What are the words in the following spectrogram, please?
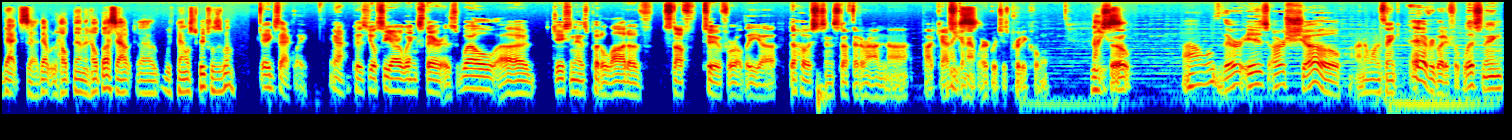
That's uh, that will help them and help us out uh, with panels to pixels as well. Exactly. Yeah, because you'll see our links there as well. Uh, Jason has put a lot of stuff too for all the uh, the hosts and stuff that are on uh, Podcastica Nice. Network, which is pretty cool. Nice. So, uh, well, there is our show. And I want to thank everybody for listening.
